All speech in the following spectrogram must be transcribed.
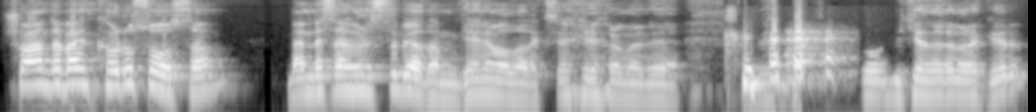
Şu anda ben Caruso olsam ben mesela hırslı bir adamım genel olarak söylüyorum hani. Bir kenara bırakıyorum.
